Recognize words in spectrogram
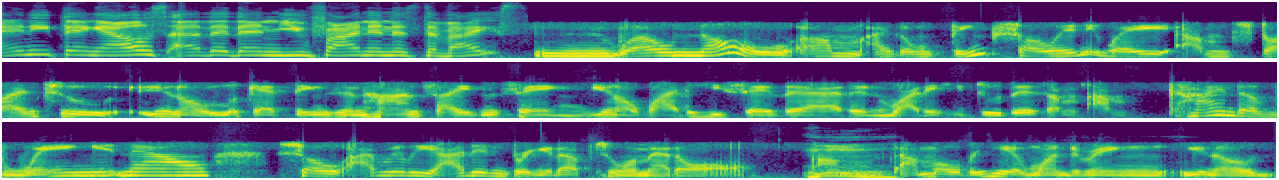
anything else other than you finding this device? Mm, Well, no, um, I don't think so. Anyway, I'm starting to, you know, look at things in hindsight and saying, you know, why did he say that and why did he do this? I'm, I'm kind of weighing it now. So I really, I didn't bring it up to him at all. Um, I'm over here wondering, you know,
